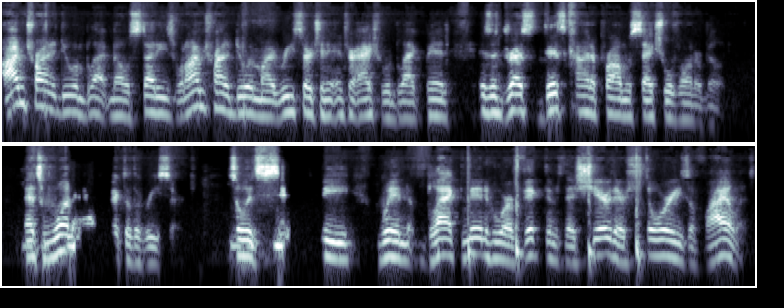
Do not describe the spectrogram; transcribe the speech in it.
I'm trying to do in Black male studies, what I'm trying to do in my research and interaction with Black men, is address this kind of problem of sexual vulnerability. That's mm-hmm. one aspect of the research. So it's to me when black men who are victims that share their stories of violence.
